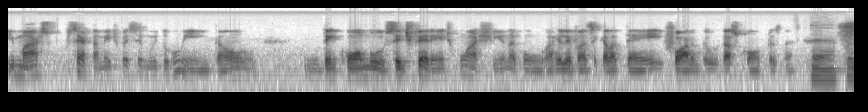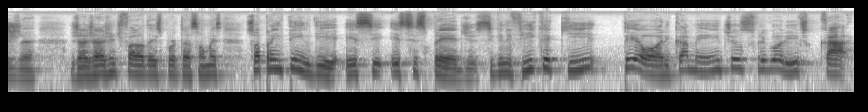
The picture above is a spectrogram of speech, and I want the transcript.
e março certamente vai ser muito ruim. Então, não tem como ser diferente com a China, com a relevância que ela tem fora do, das compras, né? É, pois é. Já já a gente fala da exportação, mas só para entender, esse, esse spread significa que teoricamente, os frigoríficos, ca,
